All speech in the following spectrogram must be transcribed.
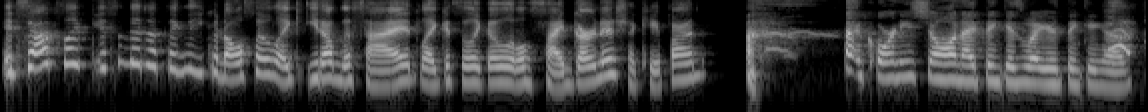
It sounds like isn't it a thing that you could also like eat on the side? Like it's like a little side garnish, a capon. Corny cornichon, I think, is what you're thinking of.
